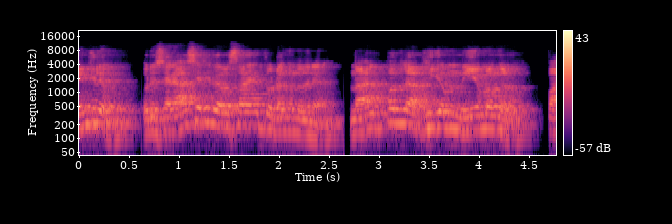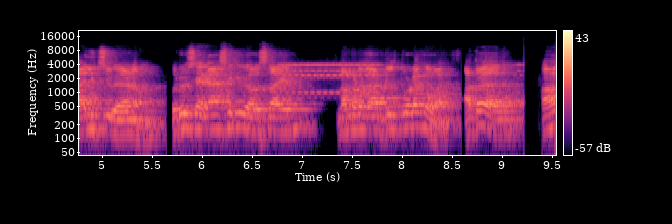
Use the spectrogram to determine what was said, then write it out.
എങ്കിലും ഒരു ശരാശരി വ്യവസായം തുടങ്ങുന്നതിന് നാൽപ്പതിലധികം നിയമങ്ങൾ പാലിച്ചു വേണം ഒരു ശരാശരി വ്യവസായം നമ്മുടെ നാട്ടിൽ തുടങ്ങുവാൻ. അത് ആ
